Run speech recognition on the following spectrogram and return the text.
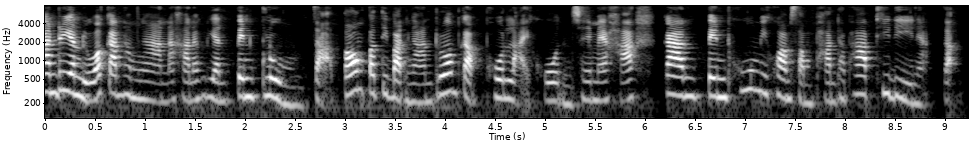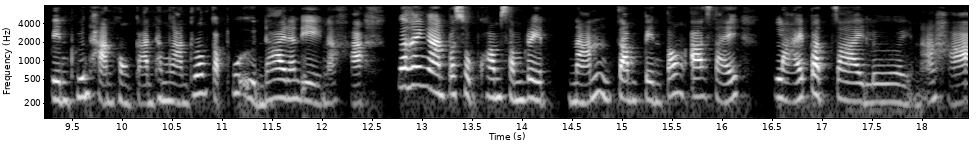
การเรียนหรือว่าการทำงานนะคะ นักเรียนเป็นกลุ่มจะต้องปฏิบัติงานร่วมกับคนหลายคนใช่ไหมคะการเป็นผู้มีความสัมพันธภาพที่ดีเนี่ยจะเป็นพื้นฐานของการทำงานร่วมกับผู้อื่นได้นั่นเองนะคะ เพื่อให้งานประสบความสำเร็จนั้นจำเป็นต้องอาศัยหลายปัจจัยเลยนะคะ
